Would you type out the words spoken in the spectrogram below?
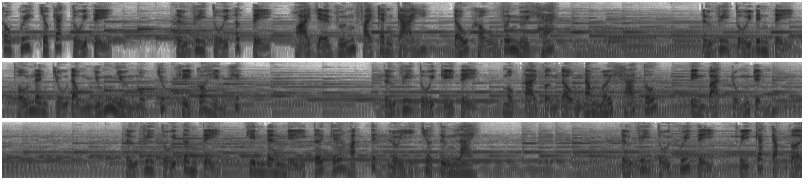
Câu quyết cho các tuổi tỵ Tử vi tuổi ất tỵ, hỏa dễ vướng phải tranh cãi, đấu khẩu với người khác. Tử vi tuổi đinh tỵ, thổ nên chủ động nhún nhường một chút khi có hiềm khích. Tử vi tuổi kỷ tỵ, một tài vận đầu năm mới khá tốt, tiền bạc trũng rỉnh. Tử vi tuổi tân tỵ, kim nên nghĩ tới kế hoạch tích lũy cho tương lai. Tử vi tuổi quý tỵ, thủy các cặp vợ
